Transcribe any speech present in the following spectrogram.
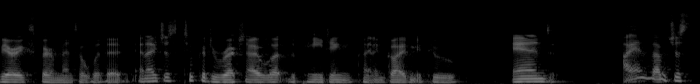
very experimental with it, and I just took a direction. I let the painting kind of guide me through, and I ended up just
